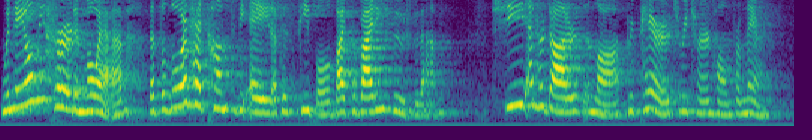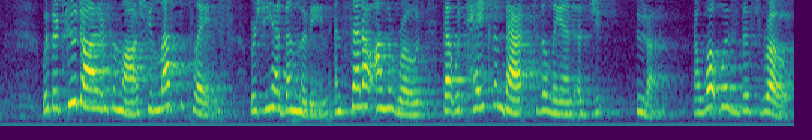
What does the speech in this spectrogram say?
When Naomi heard in Moab that the Lord had come to the aid of his people by providing food for them, she and her daughters-in-law prepared to return home from there. With her two daughters-in-law, she left the place where she had been living and set out on the road that would take them back to the land of Judah. Now what was this road?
